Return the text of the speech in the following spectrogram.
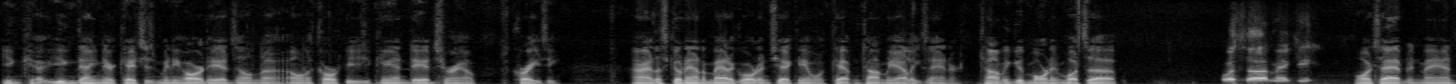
you can you can dang near catch as many hardheads on a, on a corky as you can dead shrimp. It's crazy. All right, let's go down to Matagorda and check in with Captain Tommy Alexander. Tommy, good morning. What's up? What's up, Mickey? What's happening, man?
